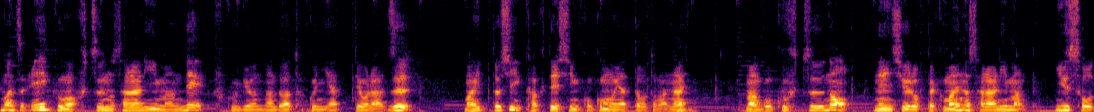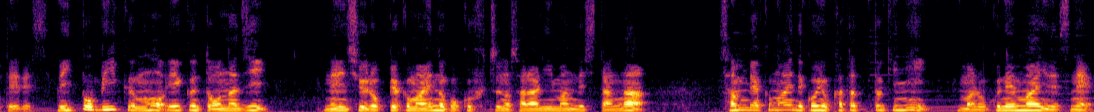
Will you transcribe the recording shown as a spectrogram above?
まず A 君は普通のサラリーマンで副業などは特にやっておらず毎年確定申告もやったことがない。まあごく普通の年収600万円のサラリーマンという想定です。で一方 B 君も A 君と同じ年収600万円のごく普通のサラリーマンでしたが300万円でコインを買った時にまあ、6年前にですね、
